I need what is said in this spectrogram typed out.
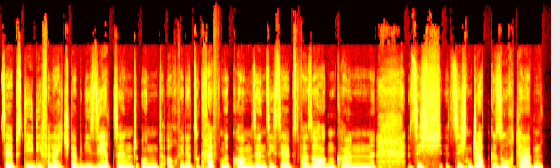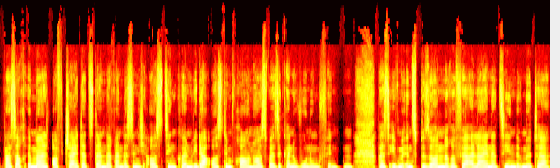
selbst die, die vielleicht stabilisiert sind und auch wieder zu Kräften gekommen sind, sich selbst versorgen können, sich, sich einen Job gesucht haben, was auch immer. Oft scheitert es dann daran, dass sie nicht ausziehen können, wieder aus dem Frauenhaus, weil sie keine Wohnung finden. Was eben insbesondere für alleinerziehende Mütter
